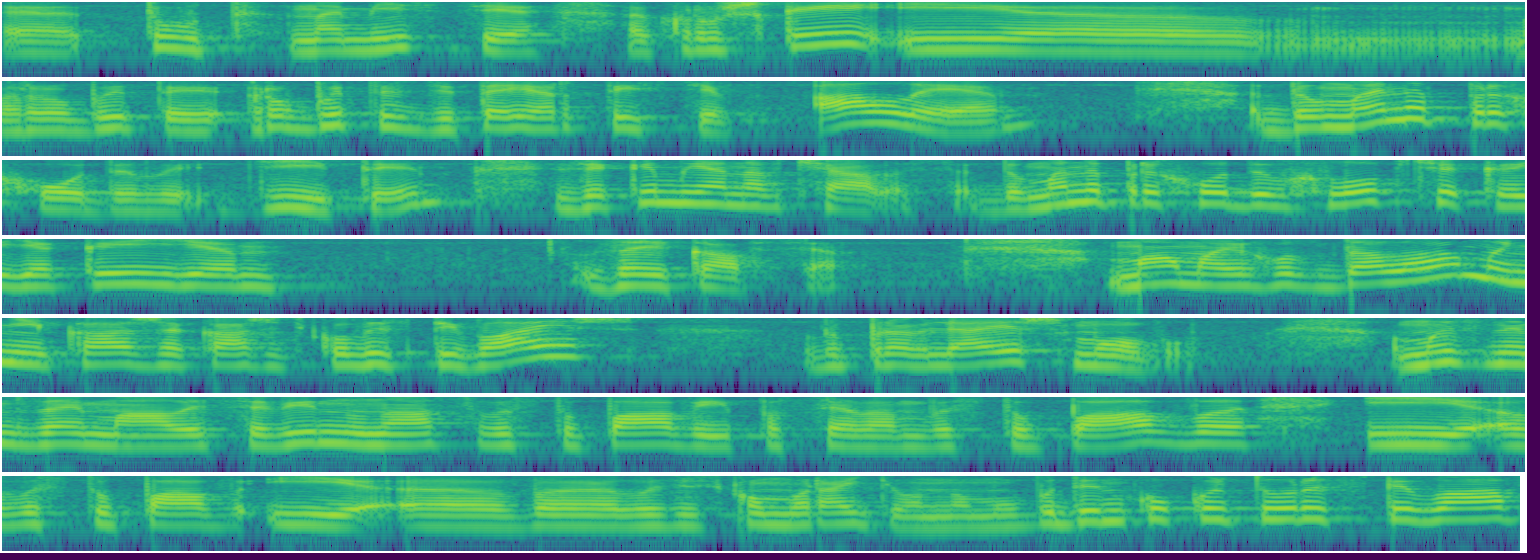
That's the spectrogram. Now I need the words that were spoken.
е, тут на місці е, кружки і робити, робити з дітей артистів. Але до мене приходили діти, з якими я навчалася. До мене приходив хлопчик, який заїкався. Мама його здала мені, каже, кажуть, коли співаєш, виправляєш мову. Ми з ним займалися. Він у нас виступав і по селам виступав, і виступав і е, в Лозівському районному будинку культури співав.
